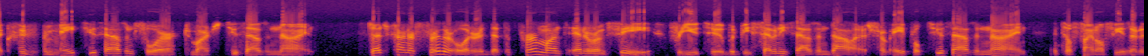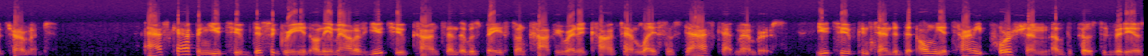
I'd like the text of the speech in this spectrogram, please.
accrued from May 2004 to March 2009. Judge Conner further ordered that the per-month interim fee for YouTube would be $70,000 from April 2009 until final fees are determined. ASCAP and YouTube disagreed on the amount of YouTube content that was based on copyrighted content licensed to ASCAP members. YouTube contended that only a tiny portion of the posted videos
